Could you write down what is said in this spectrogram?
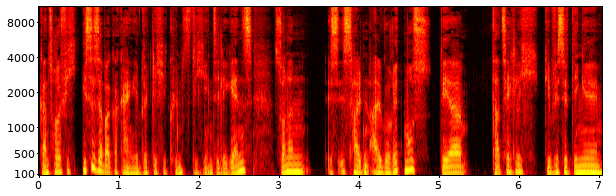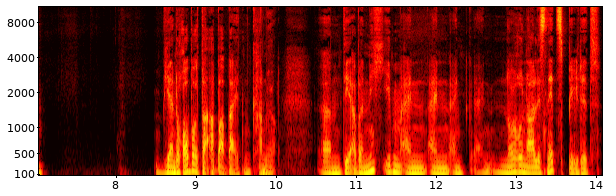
Ganz häufig ist es aber gar keine wirkliche künstliche Intelligenz, sondern es ist halt ein Algorithmus, der tatsächlich gewisse Dinge wie ein Roboter abarbeiten kann. Ja. Ähm, der aber nicht eben ein, ein, ein, ein neuronales Netz bildet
